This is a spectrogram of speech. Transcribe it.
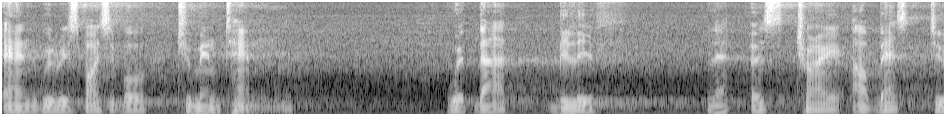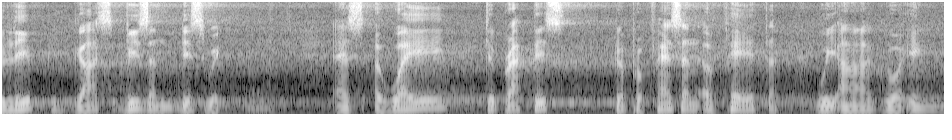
and we're responsible to maintain. With that, belief. Let us try our best to live God's vision this week as a way to practice the profession of faith we are going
